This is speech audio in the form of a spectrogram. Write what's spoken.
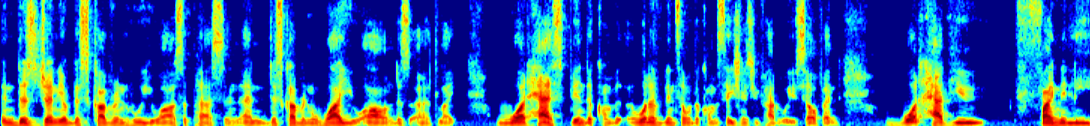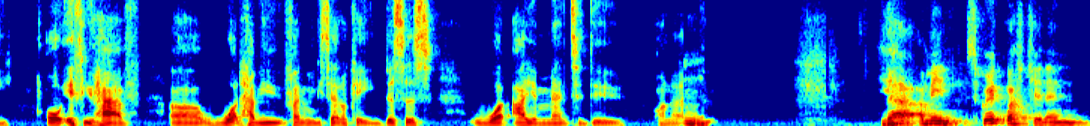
in this journey of discovering who you are as a person and discovering why you are on this earth, like what has been the what have been some of the conversations you've had with yourself, and what have you finally, or if you have, uh, what have you finally said? Okay, this is what I am meant to do on earth. Mm. Yeah, I mean, it's a great question, and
